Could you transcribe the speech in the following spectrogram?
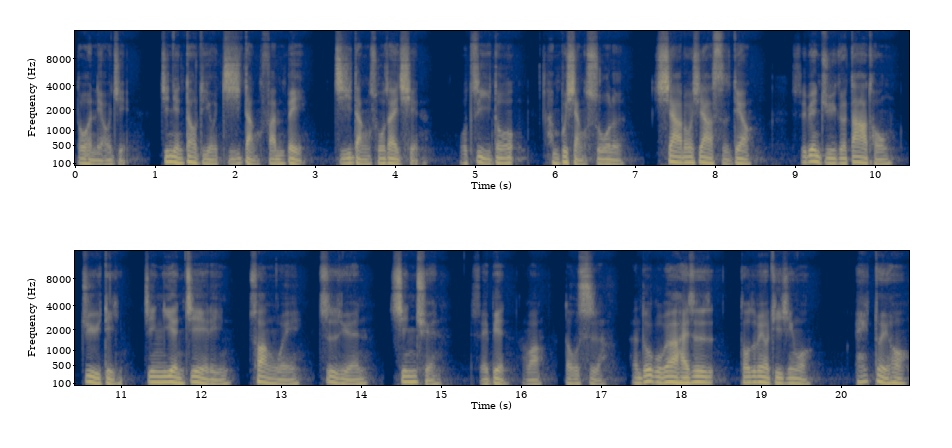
都很了解，今年到底有几档翻倍。几档缩在前，我自己都很不想说了，吓都吓死掉。随便举个大同、巨鼎、经验、界林、创维、智源、新泉，随便好不好？都是啊，很多股票还是投资朋友提醒我，哎，对吼，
